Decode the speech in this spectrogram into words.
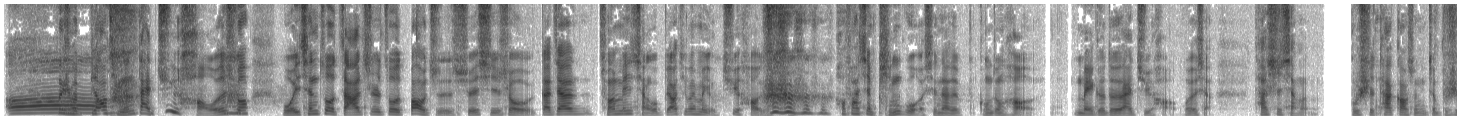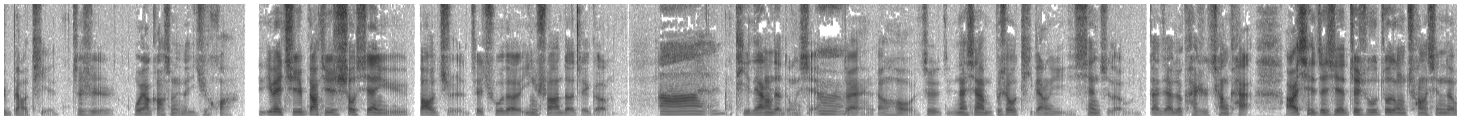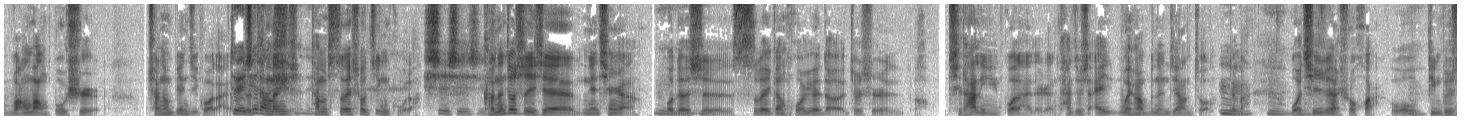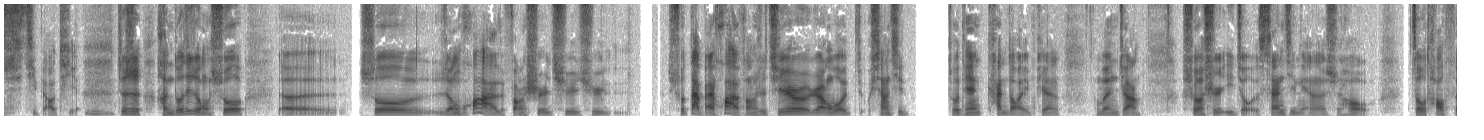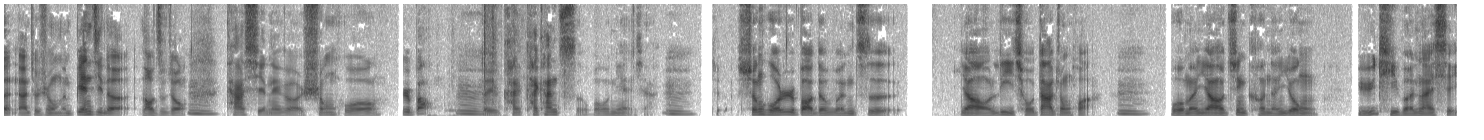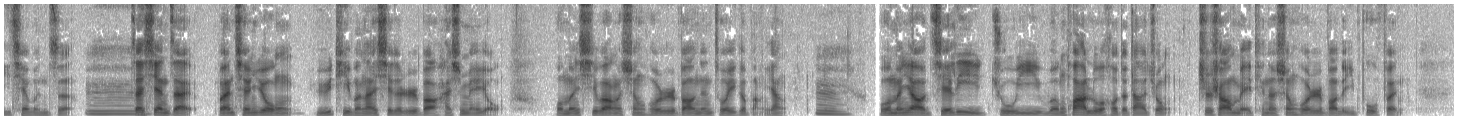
哦。为什么标题能带句号？我就说，我以前做杂志、做报纸学习的时候，大家从来没想过标题为什么有句号。后发现苹果现在的公众号每个都带句号，我就想，他是想不是他告诉你这不是标题，这是我要告诉你的一句话。因为其实标题是受限于报纸最初的印刷的这个啊。体量的东西，嗯。对，然后就那现在不受体量限制了，大家就开始畅看，而且这些最初做这种创新的，往往不是传统编辑过来的，对，他们他们思维受禁锢了，是是是，可能就是一些年轻人或者是思维更活跃的，就是。其他领域过来的人，他就想，哎，为什么不能这样做，对吧？嗯我其实就在说话，我并不是起标题，就是很多这种说，呃，说人话的方式去去说大白话的方式，其实让我想起昨天看到一篇文章，说是一九三几年的时候，邹韬奋啊，就是我们编辑的老祖宗，他写那个《生活日报》的开开刊词，我我念一下，嗯，就《生活日报》的文字。要力求大众化，嗯，我们要尽可能用语体文来写一切文字，嗯，在现在完全用语体文来写的日报还是没有，我们希望《生活日报》能做一个榜样，嗯，我们要竭力注意文化落后的大众，至少每天的生活日报的一部分，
